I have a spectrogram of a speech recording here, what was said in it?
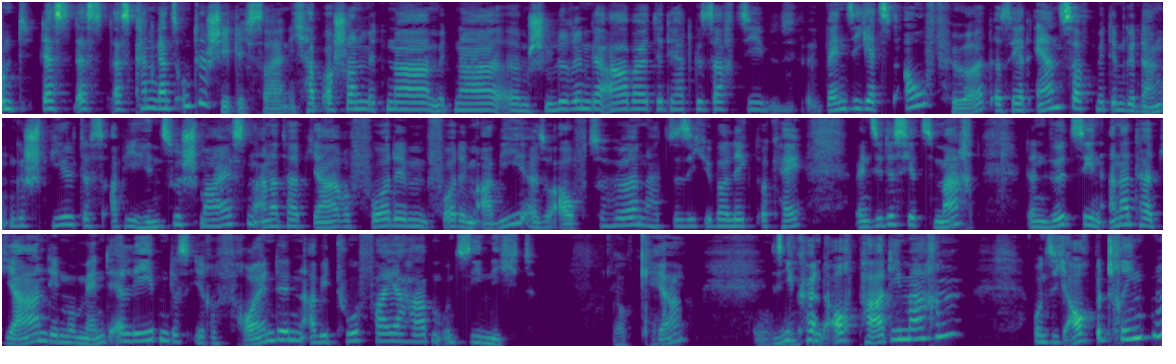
und das, das, das kann ganz unterschiedlich sein. Ich habe auch schon mit einer, mit einer ähm, Schülerin gearbeitet, die hat gesagt, sie, wenn sie jetzt aufhört, also sie hat ernsthaft mit dem Gedanken gespielt, das Abi hinzuschmeißen, anderthalb Jahre vor dem, vor dem Abi, also aufzuhören, hat sie sich überlegt, okay, wenn sie das jetzt macht, dann wird sie in anderthalb Jahren den Moment erleben, dass ihre Freundinnen Abiturfeier haben und sie nicht. Okay. Ja? Mhm. Sie können auch Party machen und sich auch betrinken,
